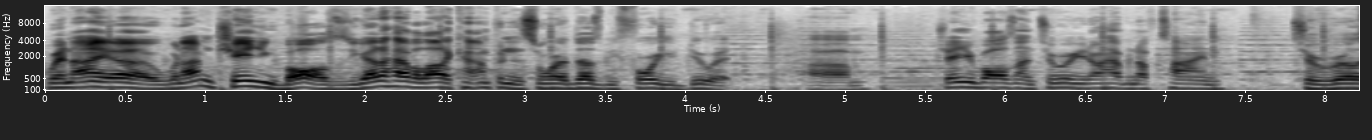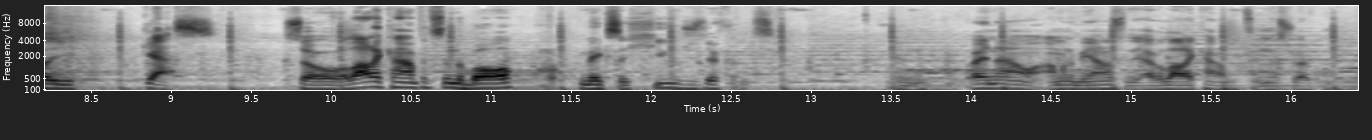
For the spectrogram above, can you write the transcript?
When I uh, when I'm changing balls, you got to have a lot of confidence in what it does before you do it. Um, changing balls on tour, you don't have enough time to really guess. So a lot of confidence in the ball makes a huge difference. And right now, I'm gonna be honest with you, I have a lot of confidence in this red one.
